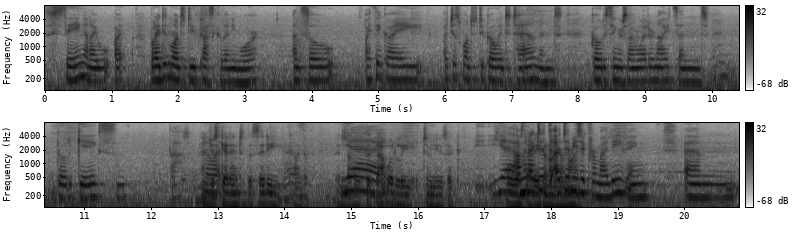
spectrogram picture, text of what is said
sing, and I, I but I didn't want to do classical anymore, and so I think I I just wanted to go into town and go to singer songwriter nights and go to gigs and that. And No, just I- get into the city, kind of. in the hope Yeah. that that would lead to music. Yeah, I mean, I did. I did mind? music for my leaving, um,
